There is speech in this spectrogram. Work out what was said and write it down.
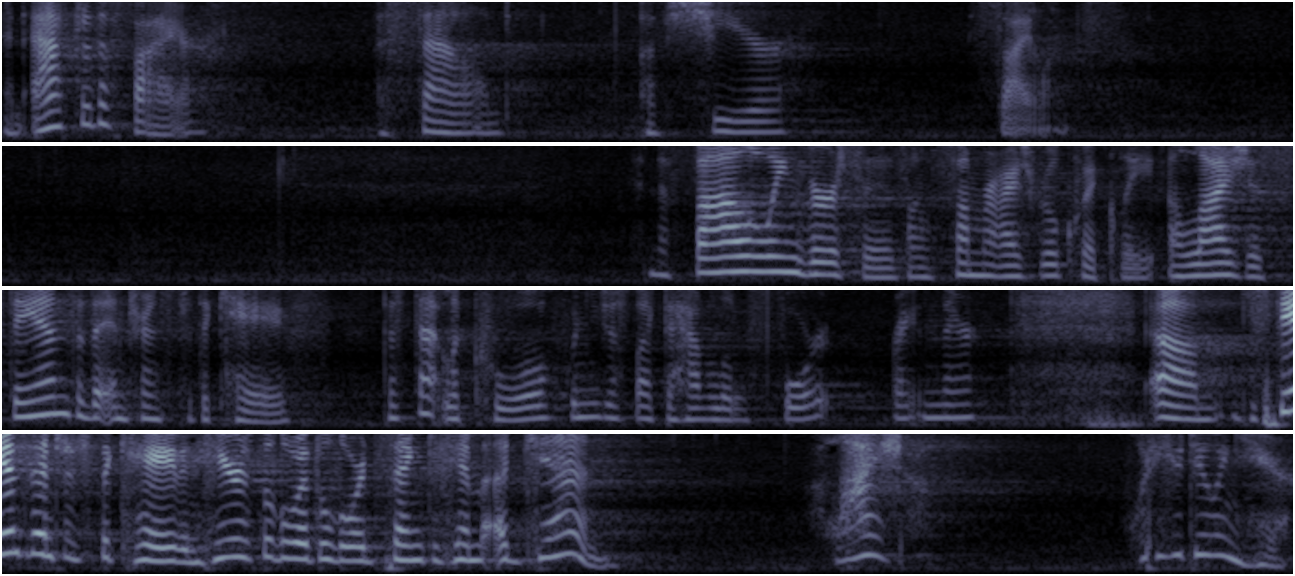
And after the fire, a sound of sheer silence. In the following verses, I'll summarize real quickly. Elijah stands at the entrance to the cave. Doesn't that look cool? Wouldn't you just like to have a little fort right in there? Um, he stands at the entrance to the cave and hears the Lord, the Lord saying to him again, Elijah, what are you doing here?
